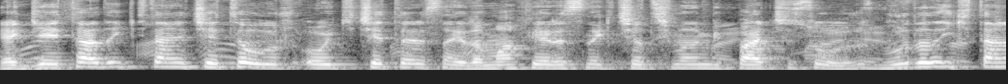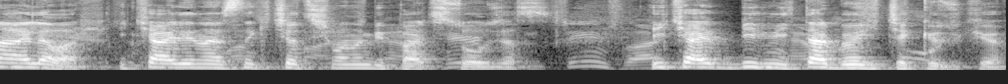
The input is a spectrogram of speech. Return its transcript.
Ya GTA'da iki tane çete olur. O iki çete arasında ya da mafya arasındaki çatışmanın bir parçası oluruz. Burada da iki tane aile var. İki ailenin arasındaki çatışmanın bir parçası olacağız. Hikaye bir miktar böyle gidecek gözüküyor.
